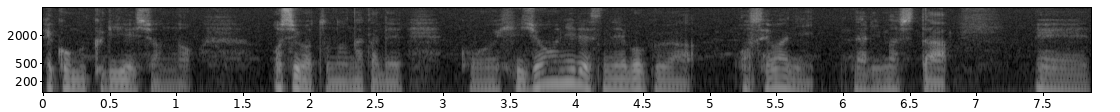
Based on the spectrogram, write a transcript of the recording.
エコムクリエーションのお仕事の中でこう非常にですね僕がお世話になりました、え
